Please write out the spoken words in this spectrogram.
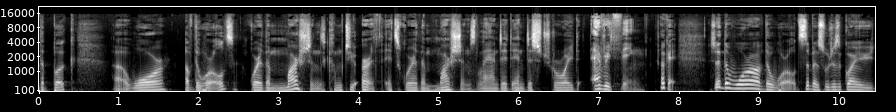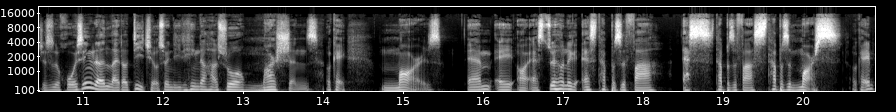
the book，呃、uh,，War of the Worlds where the Martians come to Earth. It's where the Martians landed and destroyed everything. OK，所以《The War of the Worlds》这本书就是关于就是火星人来到地球，所以你听到他说 Martians，OK，Mars，M A R S，最后那个 S 它不是发 S，它不是发它不是 Mars，OK，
